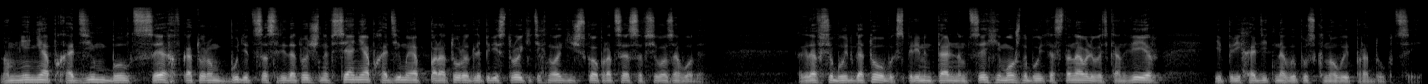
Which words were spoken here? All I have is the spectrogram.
Но мне необходим был цех, в котором будет сосредоточена вся необходимая аппаратура для перестройки технологического процесса всего завода. Когда все будет готово в экспериментальном цехе, можно будет останавливать конвейер и переходить на выпуск новой продукции.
